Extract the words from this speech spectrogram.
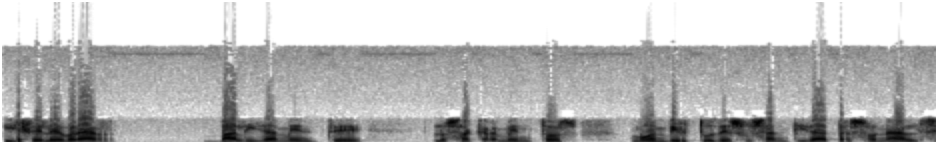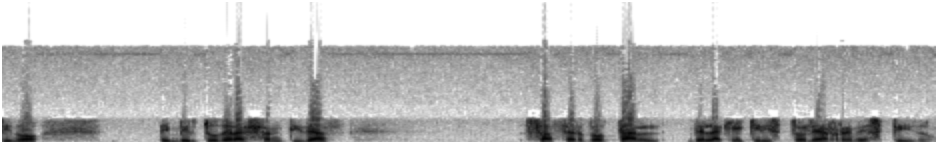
y celebrar válidamente los sacramentos no en virtud de su santidad personal, sino en virtud de la santidad sacerdotal de la que Cristo le ha revestido.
